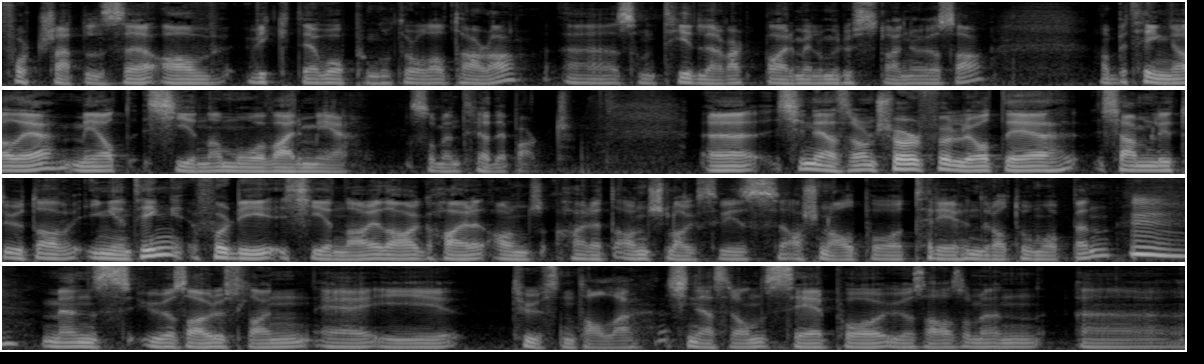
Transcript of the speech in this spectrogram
fortsettelse av viktige våpenkontrollavtaler, som tidligere har vært bare mellom Russland og USA. Han har betinga det med at Kina må være med som en tredjepart. Eh, kineserne sjøl føler jo at det kommer litt ut av ingenting, fordi Kina i dag har et anslagsvis arsenal på 300 atomvåpen, mm. mens USA og Russland er i tusentallet. Kineserne ser på USA som en uh,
